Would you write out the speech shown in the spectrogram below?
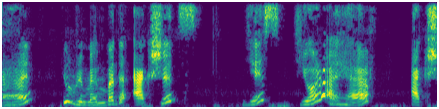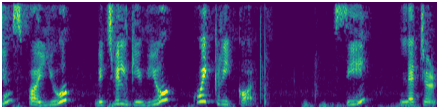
And you remember the actions? Yes, here I have actions for you which will give you quick recall. See letter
